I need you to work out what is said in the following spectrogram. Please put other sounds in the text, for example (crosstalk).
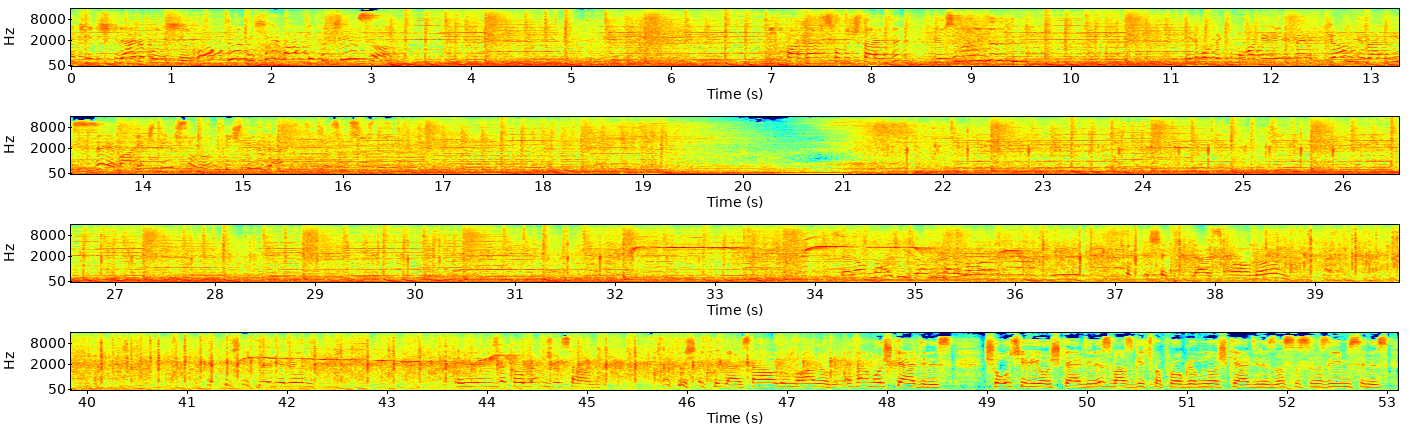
ve çelişkilerle konuşuyor. Korktuğun bir şey var ki kaçıyorsun. İhbarlar sonuç verdi. Gözün aydın. Benim oradaki muhabirlerimin can güvenliği size emanet. Hiçbir sorun, hiçbir dert çözümsüz değildir. Sağ olun. Çok teşekkür ederim. Ellerinize kollarınıza sağlık. Çok teşekkürler. Sağ olun, var olun. Efendim hoş geldiniz. Show TV'ye hoş geldiniz. Vazgeçme programına hoş geldiniz. Nasılsınız, iyi misiniz?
